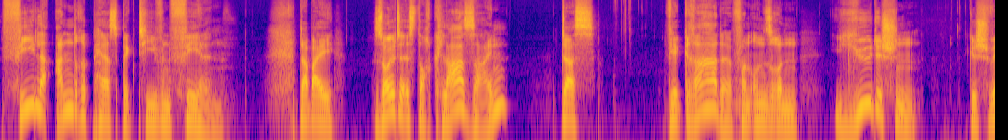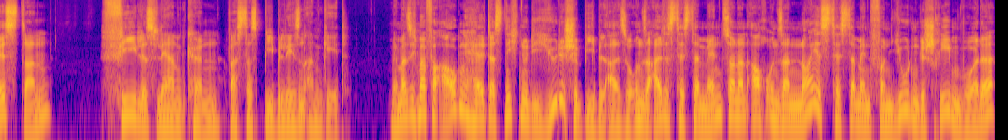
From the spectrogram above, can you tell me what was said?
viele andere Perspektiven fehlen. Dabei sollte es doch klar sein, dass wir gerade von unseren jüdischen Geschwistern vieles lernen können, was das Bibellesen angeht. Wenn man sich mal vor Augen hält, dass nicht nur die jüdische Bibel, also unser Altes Testament, sondern auch unser Neues Testament von Juden geschrieben wurde,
